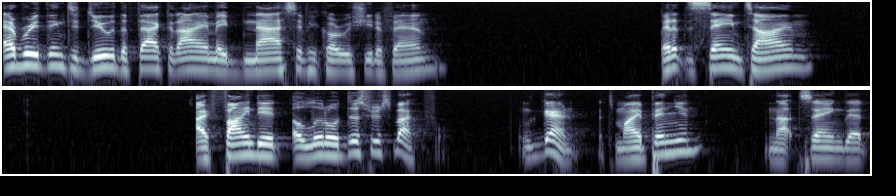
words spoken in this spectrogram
everything to do with the fact that I am a massive Hikaru Shida fan. But at the same time, I find it a little disrespectful. Again, it's my opinion. I'm not saying that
